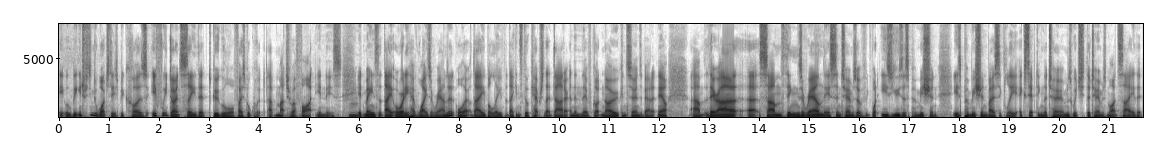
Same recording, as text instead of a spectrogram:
It will be interesting to watch this because if we don't see that Google or Facebook put up much of a fight in this, mm. it means that they already have ways around it, or they believe that they can still capture that data, and then they've got no concerns about it. Now, um, there are uh, some things around this in terms of what is users' permission. Is permission basically accepting the terms, which the terms might say that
